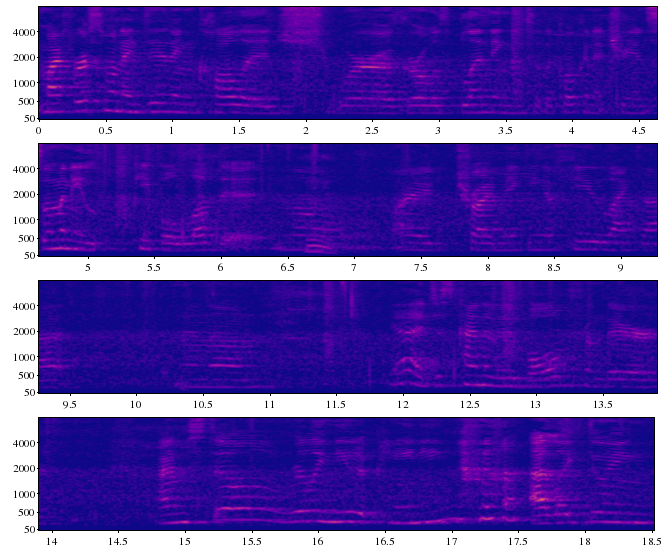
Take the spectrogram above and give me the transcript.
my first one I did in college, where a girl was blending into the coconut tree, and so many people loved it. And, uh, I tried making a few like that, and um, yeah, it just kind of evolved from there. I'm still really new to painting. I like doing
